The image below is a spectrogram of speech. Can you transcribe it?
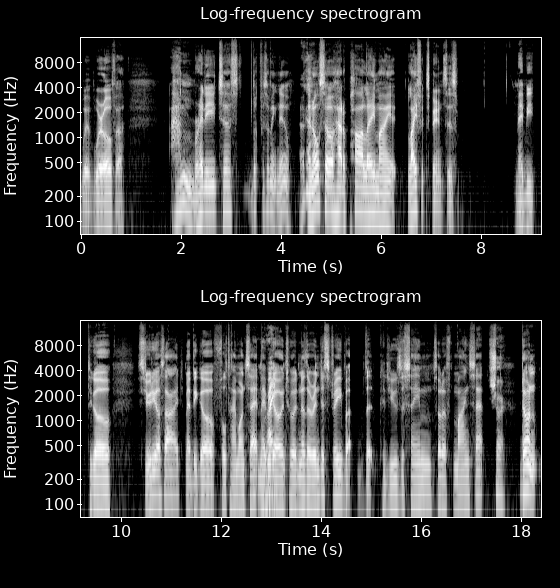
we're, we're over, I'm ready to look for something new. Okay. And also how to parlay my life experiences, maybe to go studio side, maybe go full time on set, maybe Right. go into another industry, but that could use the same sort of mindset. Sure. Don't.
